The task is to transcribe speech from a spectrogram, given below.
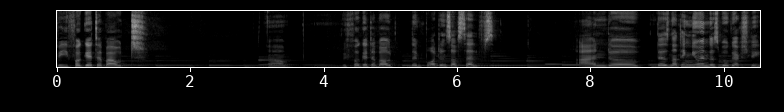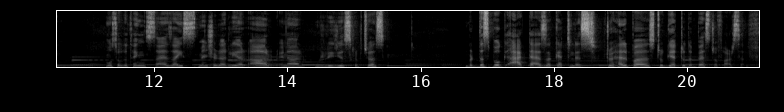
we forget about uh, we forget about the importance of selves and uh, there's nothing new in this book actually most of the things as i mentioned earlier are in our religious scriptures. But this book acts as a catalyst to help us to get to the best of ourselves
